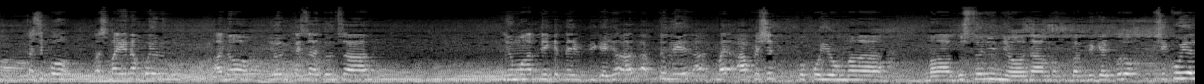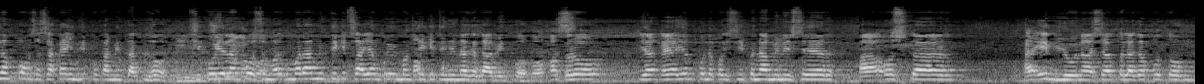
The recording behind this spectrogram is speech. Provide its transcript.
Ah. Kasi po, mas mainam po yung ano, yun kaysa doon sa yung mga ticket na ibibigay nyo. Actually, ah, may appreciate ko po yung mga mga gusto ninyo na magbigay. Pero si Kuya lang po ang sasakay, hindi po kami tatlo. Si Kuya lang po, po. so ma- maraming ticket, sayang po yung mga ticket hindi nagagamit po. Pero yan, kaya yun po napag-isipan namin ni Sir ah, Oscar uh, Ebio na siya talaga po itong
